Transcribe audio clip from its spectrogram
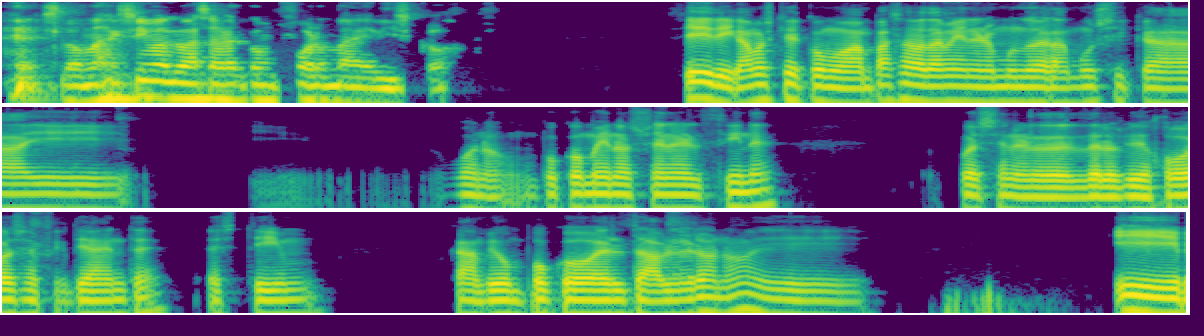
es lo máximo que vas a ver con forma de disco. Sí, digamos que como han pasado también en el mundo de la música y, bueno, un poco menos en el cine, pues en el de los videojuegos, efectivamente, Steam cambió un poco el tablero, ¿no? Y, y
